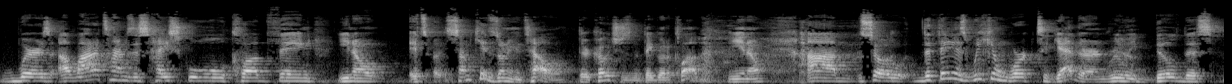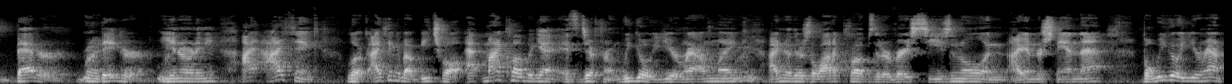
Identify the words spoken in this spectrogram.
Whereas a lot of times this high school club thing, you know, it's some kids don't even tell their coaches that they go to club, you know. Um, so the thing is, we can work together and really build this better, Right. bigger. You know what I mean? I, I think. Look, I think about beach vault at my club again. It's different. We go year round, Mike. I know there's a lot of clubs that are very seasonal, and I understand that. But we go year round.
